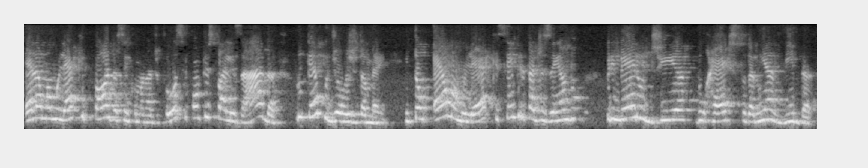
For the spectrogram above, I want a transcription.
ela é uma mulher que pode, assim como a Nadia falou, ser contextualizada para o tempo de hoje também. Então, é uma mulher que sempre está dizendo primeiro dia do resto da minha vida.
